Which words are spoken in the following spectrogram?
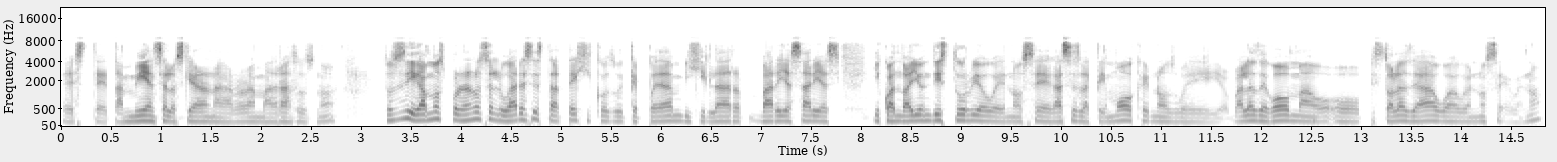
este, también se los quieran agarrar a madrazos, ¿no? Entonces, digamos, ponernos en lugares estratégicos, güey, que puedan vigilar varias áreas y cuando hay un disturbio, güey, no sé, gases lacrimógenos, güey, balas de goma o, o pistolas de agua, güey, no sé, güey, ¿no?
